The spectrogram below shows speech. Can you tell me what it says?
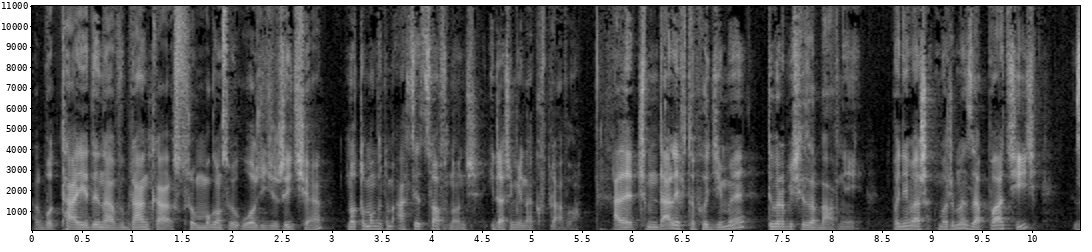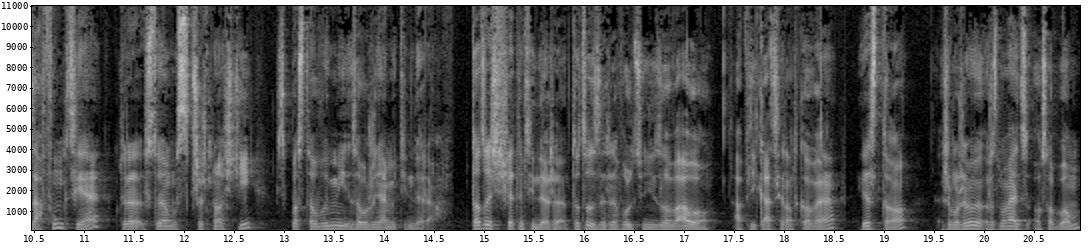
albo ta jedyna wybranka, z którą mogą sobie ułożyć życie, no to mogę tę akcję cofnąć i dać im jednak w prawo. Ale czym dalej w to wchodzimy, tym robi się zabawniej, ponieważ możemy zapłacić za funkcje, które stoją w sprzeczności z podstawowymi założeniami Tindera. To, co jest świetne w Tinderze, to, co zrewolucjonizowało aplikacje randkowe, jest to, że możemy rozmawiać z osobą,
